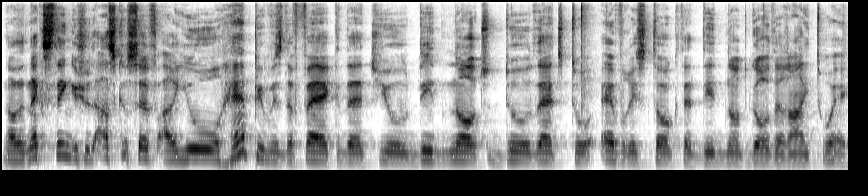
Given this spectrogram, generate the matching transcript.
Now, the next thing you should ask yourself, are you happy with the fact that you did not do that to every stock that did not go the right way?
